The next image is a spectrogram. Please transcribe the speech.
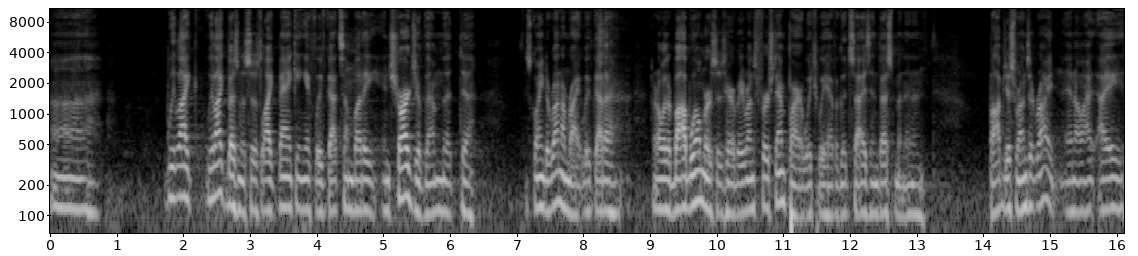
uh, we like we like businesses like banking if we've got somebody in charge of them that uh, is going to run them right. We've got a I don't know whether Bob Wilmers is here, but he runs First Empire, which we have a good size investment in. And Bob just runs it right. You know, I I,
